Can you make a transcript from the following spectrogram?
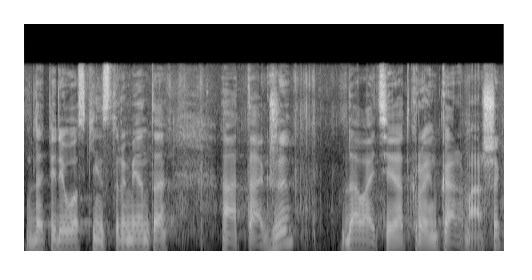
для перевозки инструмента, а также давайте откроем кармашек.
